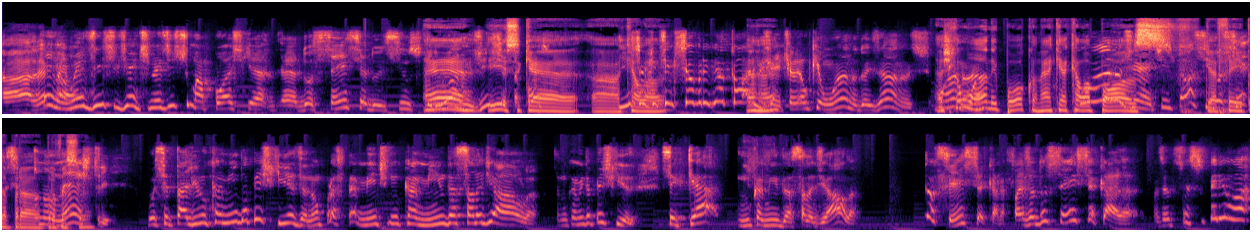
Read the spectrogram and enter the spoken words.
Ah, legal. não existe, gente, não existe uma pós que é, é docência do ensino superior, é, não existe? Isso que é aquela... Isso aqui tem que ser obrigatório, uhum. gente. É o que, um ano, dois anos? Um Acho ano, que é um né? ano e pouco, né? Que é aquela um pós ano, gente. Então, assim, que é feita para professor. mestre, você está ali no caminho da pesquisa, não propriamente no caminho da sala de aula. Você tá no caminho da pesquisa. Você quer no caminho da sala de aula? Docência, cara. Faz a docência, cara. Faz a docência superior.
